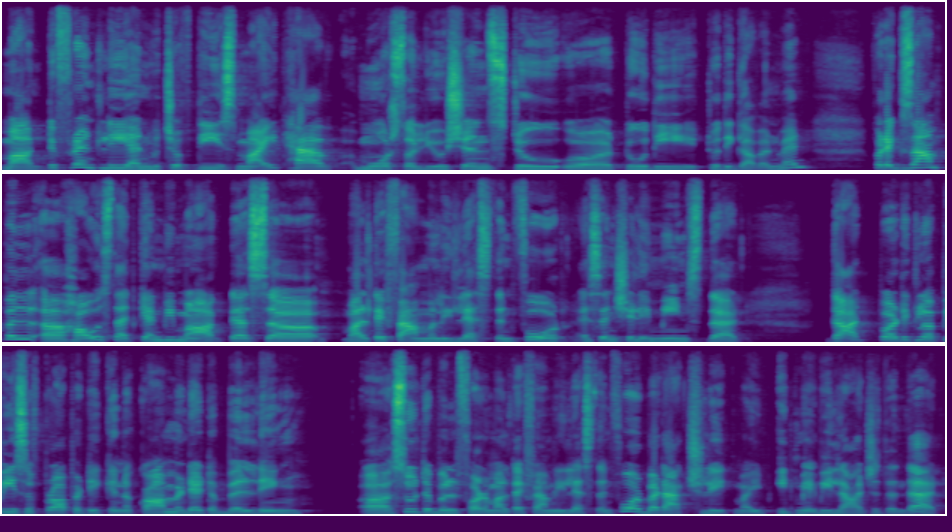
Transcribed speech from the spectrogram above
marked differently and which of these might have more solutions to uh, to the to the government. For example, a house that can be marked as a multifamily less than four essentially means that that particular piece of property can accommodate a building uh, suitable for a multifamily less than four, but actually it might it may be larger than that.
